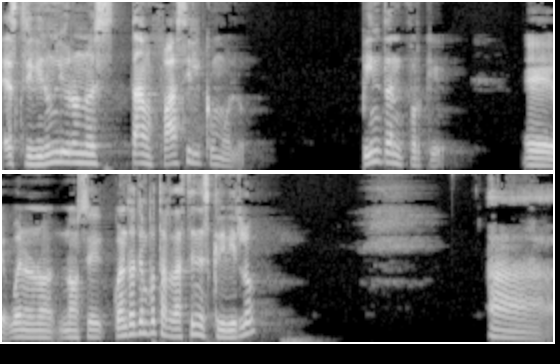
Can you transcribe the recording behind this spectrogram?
escribir un libro no es tan fácil como lo pintan porque, eh, bueno, no, no sé, ¿cuánto tiempo tardaste en escribirlo? Ah,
